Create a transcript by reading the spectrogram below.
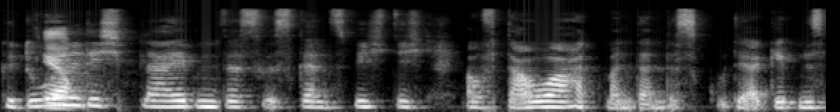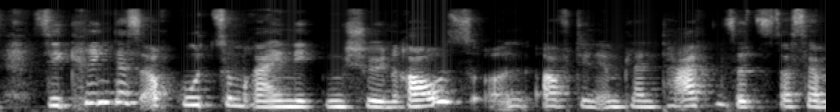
geduldig ja. bleiben. Das ist ganz wichtig. Auf Dauer hat man dann das gute Ergebnis. Sie kriegen das auch gut zum Reinigen schön raus und auf den Implantaten sitzt das ja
